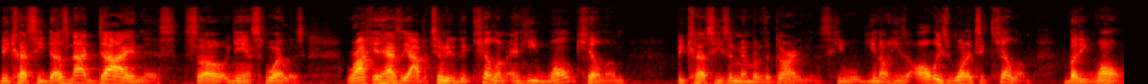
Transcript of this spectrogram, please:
because he does not die in this. So again, spoilers. Rocket has the opportunity to kill him, and he won't kill him because he's a member of the Guardians. He will, you know, he's always wanted to kill him, but he won't.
